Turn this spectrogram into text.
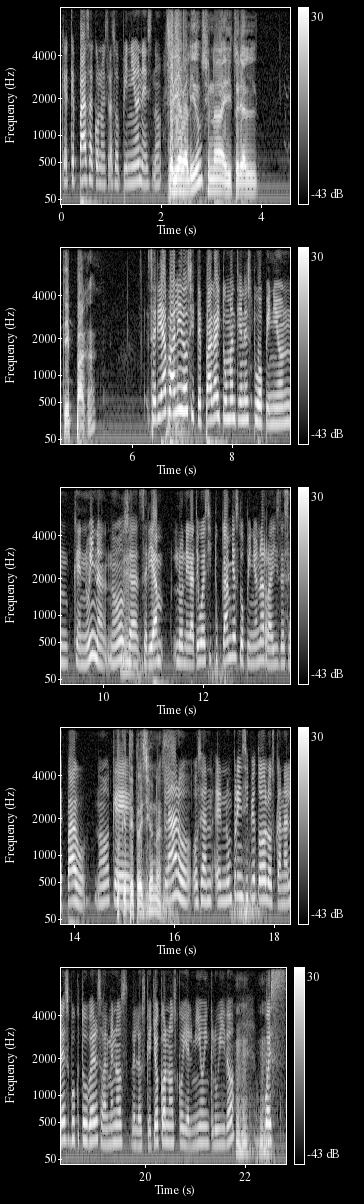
qué, qué pasa con nuestras opiniones no ¿Sería válido si una editorial te paga? sería válido si te paga y tú mantienes tu opinión genuina, ¿no? O sea, sería lo negativo es si tú cambias tu opinión a raíz de ese pago, ¿no? Que Porque te traicionas. Claro, o sea, en- un principio todos los canales booktubers, o al menos de los que yo conozco y el mío incluido, pues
